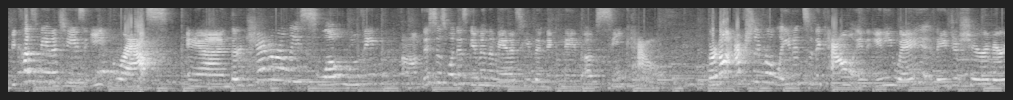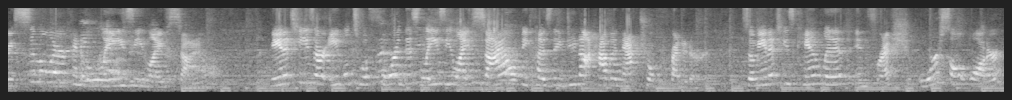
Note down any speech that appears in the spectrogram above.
Because manatees eat grass, and they're generally slow moving, um, this is what has given the manatee the nickname of sea cow. They're not actually related to the cow in any way, they just share a very similar kind of lazy lifestyle. Manatees are able to afford this lazy lifestyle because they do not have a natural predator. So manatees can live in fresh or salt water,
